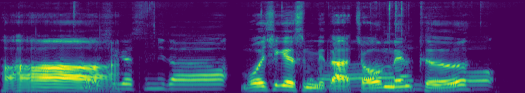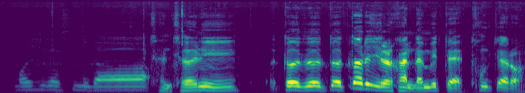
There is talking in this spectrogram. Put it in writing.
아, 모시겠습니다 모시겠습니다. 좋은 자, 멘트. 모시겠습니다 천천히 떨어지려 간다 밑에 통째로.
